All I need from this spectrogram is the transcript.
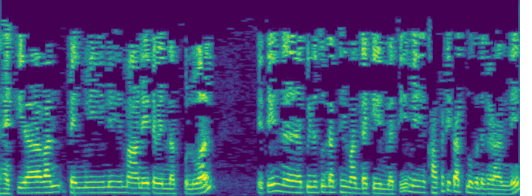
හැකියාවන් පෙන්වීමේ මානයට වෙන්නත් පුළුවන්. ඉතින් පිළිතුරත් එහෙම අත්දැකීම් නැති මේ කපටිකත් මොකද කරන්නේ?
